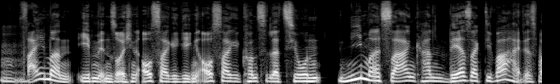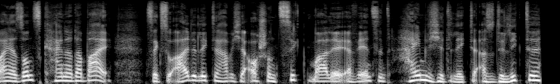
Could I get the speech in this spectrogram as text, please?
mhm. weil man eben in solchen Aussage gegen Aussage-Konstellationen niemals sagen kann, wer sagt die Wahrheit. Es war ja sonst keiner dabei. Sexualdelikte habe ich ja auch schon zig Male erwähnt, sind heimliche Delikte, also Delikte,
